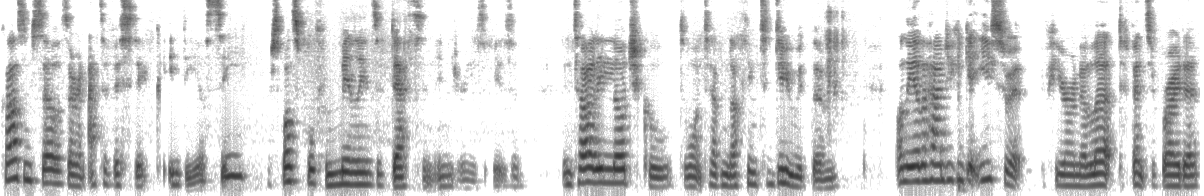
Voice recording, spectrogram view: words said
Cars themselves are an atavistic idiocy responsible for millions of deaths and injuries. It is entirely logical to want to have nothing to do with them. On the other hand, you can get used to it. If you're an alert defensive rider,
